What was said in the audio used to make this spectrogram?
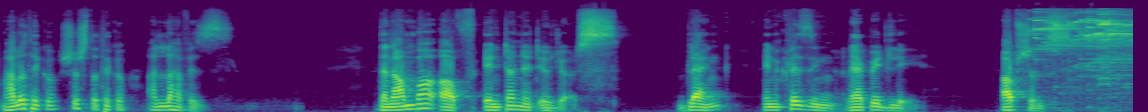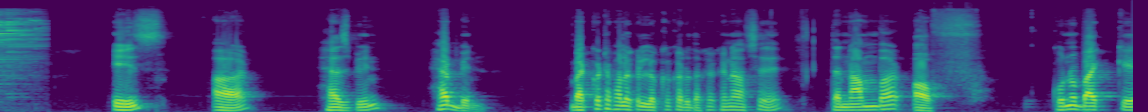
ভালো থেকো, সুস্থ থেকো, আল্লাহ হাফিজ। The number of internet users, blank increasing rapidly options is are has been have been বাক্যটা ভালো করে লক্ষ্য করো, দেখো এখানে আছে দ্য নাম্বার অফ কোনো বাক্যে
